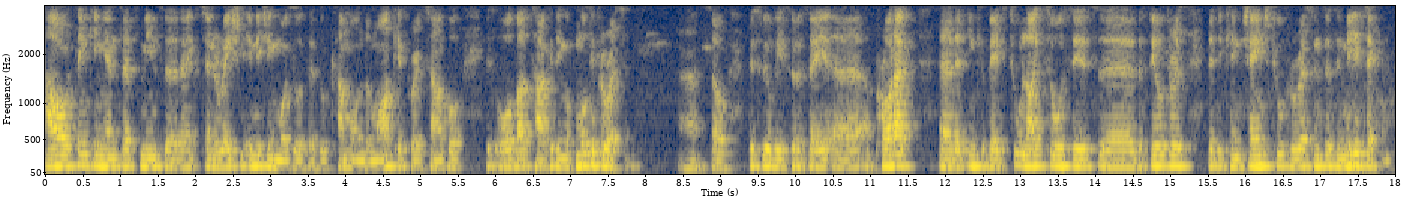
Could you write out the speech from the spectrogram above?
our thinking and that means uh, the next generation imaging modules that will come on the market for example is all about targeting of multifluorescence uh, so this will be sort of say uh, a product that incubates two light sources the filters that you can change two fluorescences in milliseconds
